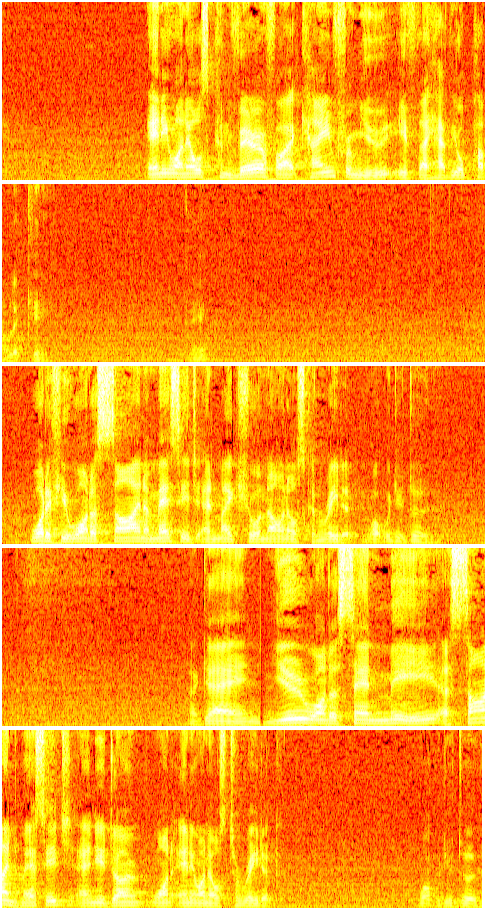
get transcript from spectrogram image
Anyone else can verify it came from you if they have your public key. What if you want to sign a message and make sure no one else can read it? What would you do? Again, you want to send me a signed message and you don't want anyone else to read it. What would you do?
